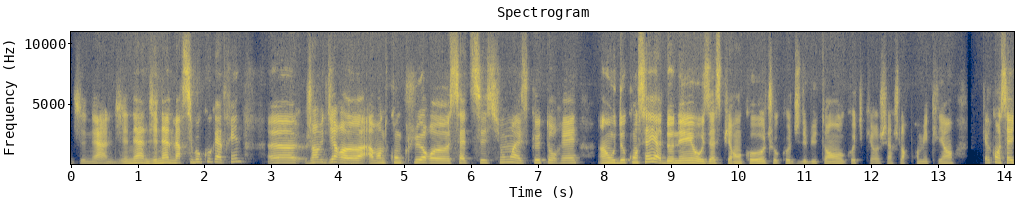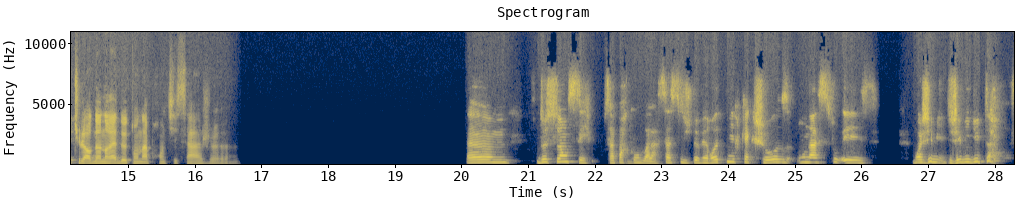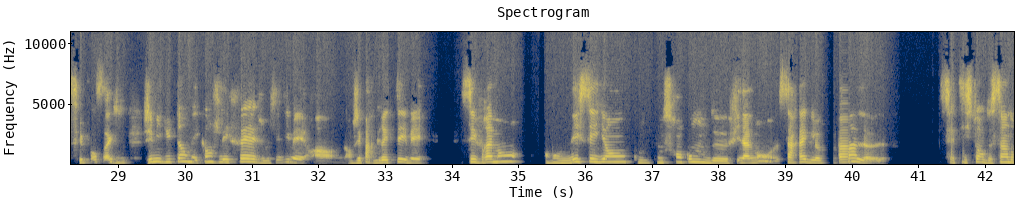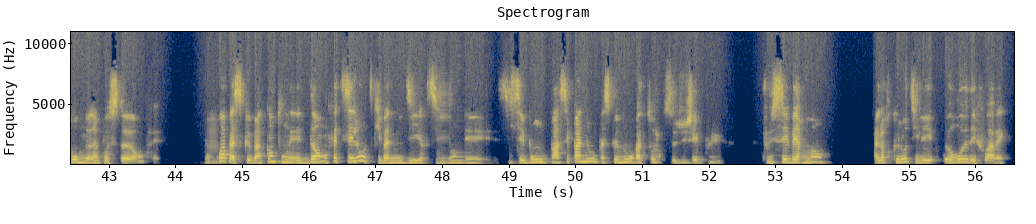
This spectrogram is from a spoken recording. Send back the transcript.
Génial, génial, génial. Merci beaucoup, Catherine. Euh, J'ai envie de dire, euh, avant de conclure euh, cette session, est-ce que tu aurais un ou deux conseils à donner aux aspirants coachs, aux coachs débutants, aux coachs qui recherchent leur premier client Quels conseils tu leur donnerais de ton apprentissage de se lancer. Ça, par mmh. contre, voilà, ça, si je devais retenir quelque chose, on a sous et moi j'ai mis j'ai mis du temps. C'est pour ça que j'ai mis du temps, mais quand je l'ai fait, je me suis dit mais oh, j'ai pas regretté, mais c'est vraiment en essayant qu'on se rend compte de finalement ça règle pas mal euh, cette histoire de syndrome de l'imposteur en fait. Pourquoi? Mmh. Parce que ben quand on est dedans, en fait c'est l'autre qui va nous dire si on est si c'est bon ou pas. C'est pas nous, parce que nous, on va toujours se juger plus, plus sévèrement. Alors que l'autre, il est heureux des fois avec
